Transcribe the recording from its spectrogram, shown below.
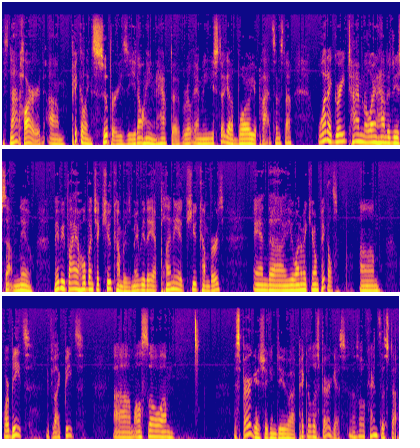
It's not hard. Um, pickling's super easy. You don't even have to really, I mean, you still got to boil your pots and stuff. What a great time to learn how to do something new. Maybe buy a whole bunch of cucumbers. Maybe they have plenty of cucumbers and uh, you want to make your own pickles. Um, or beets, if you like beets. Um, also, um, asparagus, you can do uh, pickled asparagus. There's all kinds of stuff.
